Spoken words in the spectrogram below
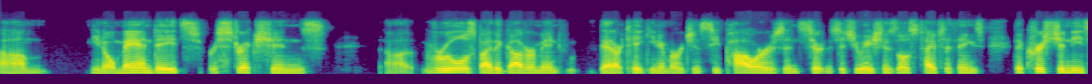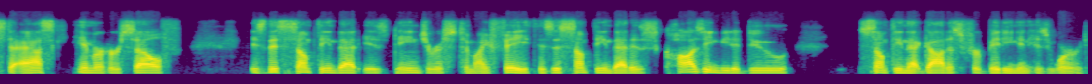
um, you know, mandates, restrictions, uh, rules by the government that are taking emergency powers in certain situations. Those types of things. The Christian needs to ask him or herself: Is this something that is dangerous to my faith? Is this something that is causing me to do something that God is forbidding in His Word?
